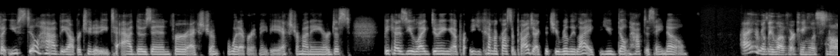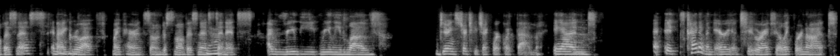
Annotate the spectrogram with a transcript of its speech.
but you still have the opportunity to add those in for extra, whatever it may be, extra money or just because you like doing a, you come across a project that you really like, you don't have to say no. I really love working with small business. And mm-hmm. I grew up, my parents owned a small business, yeah. and it's, I really, really love doing strategic work with them. And yeah. it's kind of an area too where I feel like we're not,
